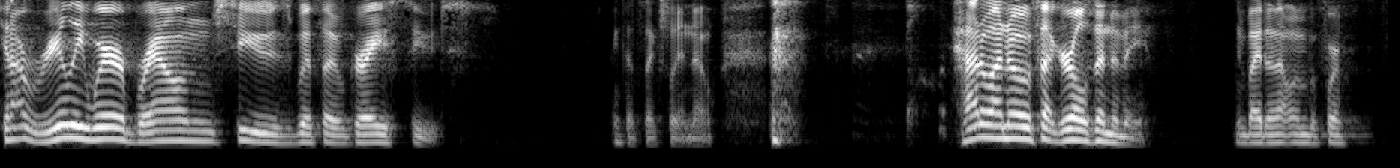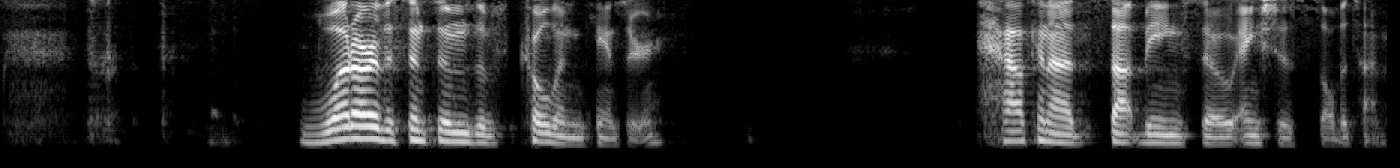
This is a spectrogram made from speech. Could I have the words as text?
Can I really wear brown shoes with a gray suit? I think that's actually a no. How do I know if that girl's into me? Anybody done that one before? What are the symptoms of colon cancer? How can I stop being so anxious all the time?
